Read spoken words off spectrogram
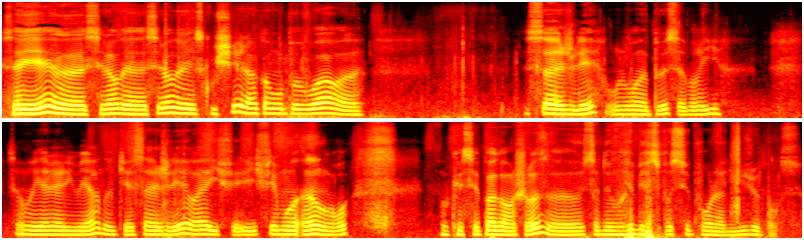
Ça y est, euh, c'est l'heure d'aller se coucher là, comme on peut voir. Euh, ça a gelé, on le voit un peu, ça brille. Ça brille à la lumière, donc euh, ça a gelé, ouais, il fait, il fait moins 1 en gros. Donc euh, c'est pas grand chose, ça devrait bien se passer pour la nuit, je pense.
